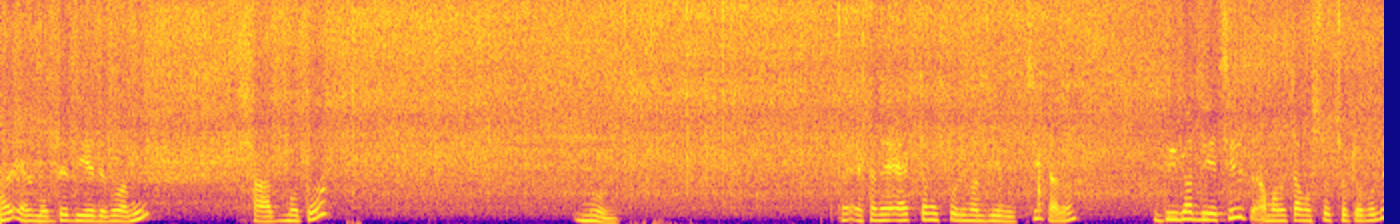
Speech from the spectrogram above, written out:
আর এর মধ্যে দিয়ে দেব আমি স্বাদ মতো নুন। এখানে এক চামচ পরিমাণ দিয়ে দিচ্ছি, কারণ দুইবার দিয়েছি, আমার চামচটা ছোটো বলে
